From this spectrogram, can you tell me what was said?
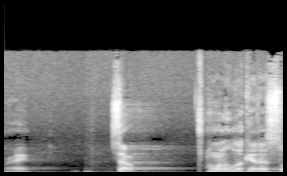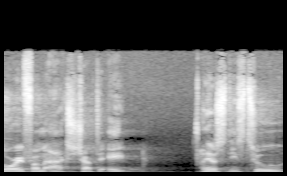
right? So, I want to look at a story from Acts chapter 8. There's these two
